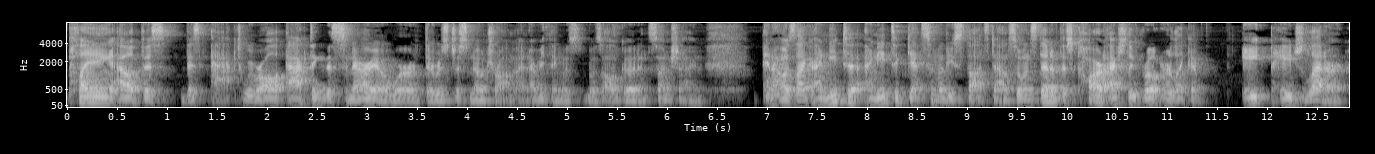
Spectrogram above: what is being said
playing out this this act. We were all acting this scenario where there was just no trauma and everything was was all good and sunshine. And I was like, I need to I need to get some of these thoughts down. So instead of this card, I actually wrote her like a eight page letter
